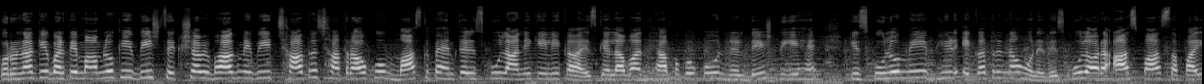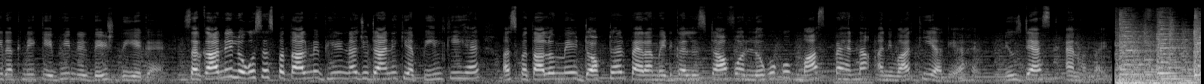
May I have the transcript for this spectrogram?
कोरोना के बढ़ते मामलों के बीच शिक्षा विभाग ने भी छात्र छात्राओं को मास्क पहनकर स्कूल आने के लिए कहा इसके अलावा अध्यापकों को निर्देश दिए हैं कि स्कूलों में भीड़ एकत्र न होने दे। स्कूल और आसपास सफ़ाई रखने के भी निर्देश दिए गए सरकार ने लोगों से अस्पताल में भीड़ न जुटाने की अपील की है। अस्पतालों में डॉक्टर, पैरामेडिकल स्टाफ और लोगों को मास्क पहनना अनिवार्य किया गया है। News desk live.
